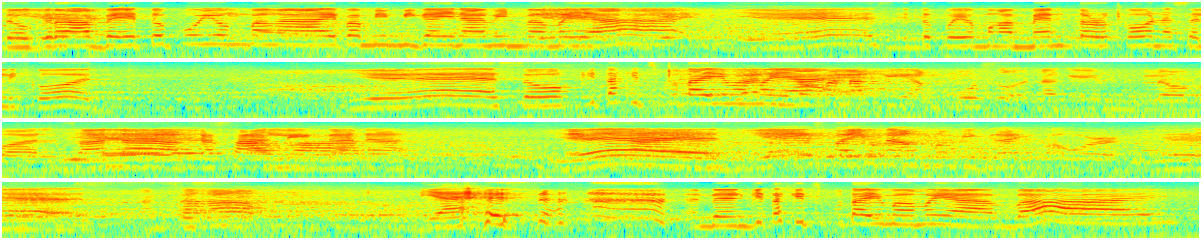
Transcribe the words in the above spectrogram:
So, grabe. Ito po yung mga ipamimigay namin mamaya. Yes. Ito po yung mga mentor ko nasa likod. Yes. So, kita-kits po tayo Mamaya. mamaya. malaki ang puso ng M Global. Sana Yes, kasali tama. ka na. Yes. Yes, tayo na ang mamigay power. Yes. Ang sarap. Yes. And then, kita-kits po tayo mamaya. Bye!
